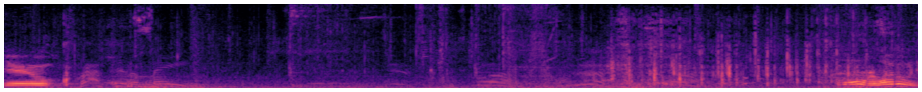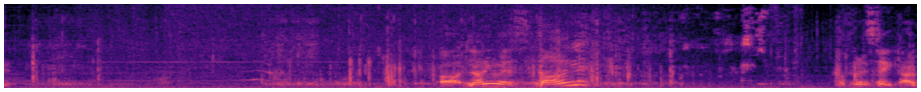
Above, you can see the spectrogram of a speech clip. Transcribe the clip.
You. Overload. Uh, not even a stun? I was gonna say, I,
